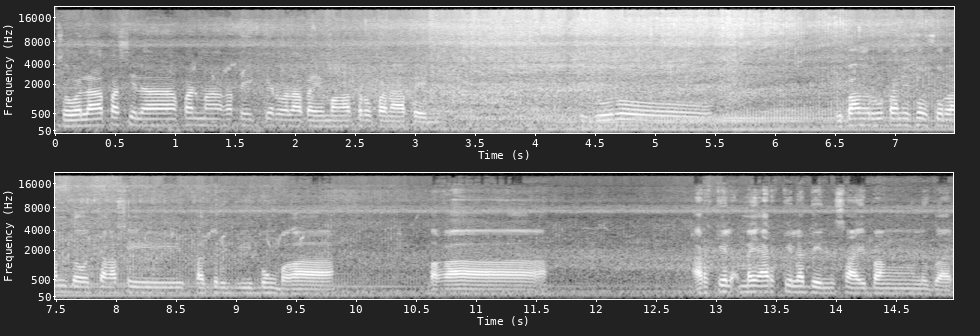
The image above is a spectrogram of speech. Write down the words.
So wala pa sila pan mga ka-taker, wala pa yung mga tropa natin. Siguro ibang ruta ni Sosurando tsaka si Padre Gibong baka baka arkila, may arkila din sa ibang lugar.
